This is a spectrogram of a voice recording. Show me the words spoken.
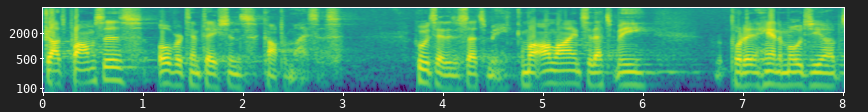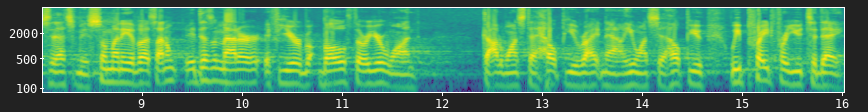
God's promises over temptations, compromises. Who would say this? That's me. Come on, online, say that's me put a hand emoji up. Say, that's me. So many of us, I don't, it doesn't matter if you're both or you're one. God wants to help you right now. He wants to help you. We prayed for you today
